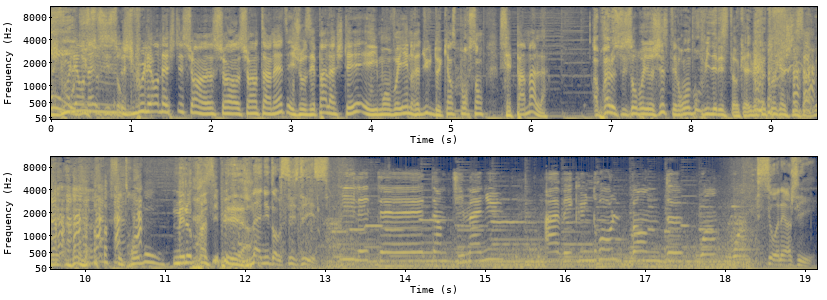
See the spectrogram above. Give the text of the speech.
Je Oh, voulais, en du ach- saucisson. je voulais en acheter sur, un- sur, un- sur internet et j'osais pas l'acheter et ils m'ont envoyé une réduction de 15%. C'est pas mal. Après le saucisson brioché, c'était vraiment pour vider les stocks. hein. Il que toi qui achetais ça. Mais, C'est trop bon. mais le principe il est là. Manu dans le 6-10. Il était un petit Manu avec une drôle bande de ouin ouin. Sur Énergie.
